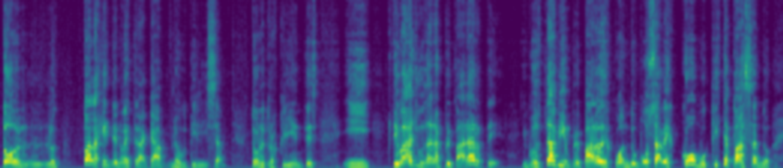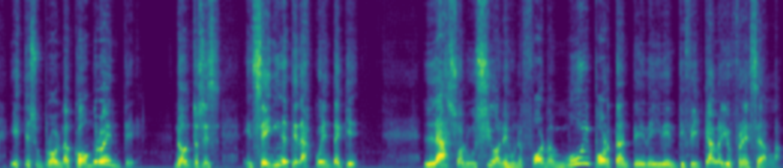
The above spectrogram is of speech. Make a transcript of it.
todo, toda la gente nuestra acá lo utiliza, todos nuestros clientes, y te va a ayudar a prepararte. Y cuando estás bien preparado es cuando vos sabes cómo, qué está pasando. Este es un problema congruente. ¿no? Entonces, enseguida te das cuenta que la solución es una forma muy importante de identificarla y ofrecerla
